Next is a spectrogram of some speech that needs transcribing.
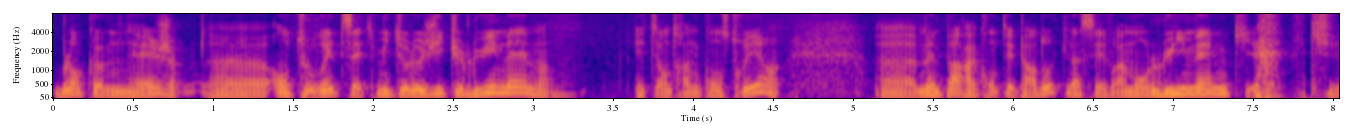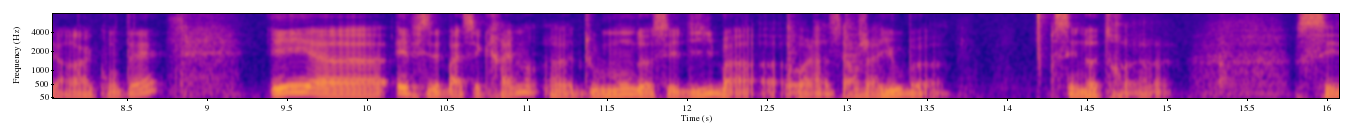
blanc comme neige, euh, entouré de cette mythologie que lui-même était en train de construire. même pas raconté par d'autres, là c'est vraiment lui-même qui, qui, la racontait. Et, et c'est passé crème. tout le monde s'est dit, bah voilà, Serge Ayoub, c'est notre c'est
